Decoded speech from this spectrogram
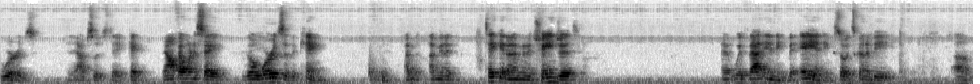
words in the absolute state. Okay. Now, if I want to say the words of the king, I'm I'm going to take it and I'm going to change it uh, with that ending, the a ending. So it's going to be. Um.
